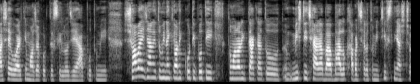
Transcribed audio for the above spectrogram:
বাসায় ও আর কি মজা করতেছিল যে, আপু, তুমি সবাই জানে তুমি নাকি অনেক কোটিপতি, তোমার অনেক টাকা, তো মিষ্টি ছাড়া বা ভালো খাবার ছাড়া তুমি চিপস নিয়ে আসছো?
